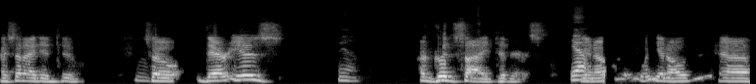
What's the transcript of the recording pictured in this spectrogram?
I, I said, I did too. Mm-hmm. So there is yeah. a good side to this. Yeah. You know, you know, uh,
